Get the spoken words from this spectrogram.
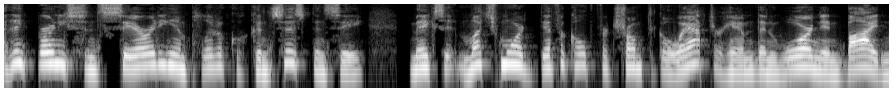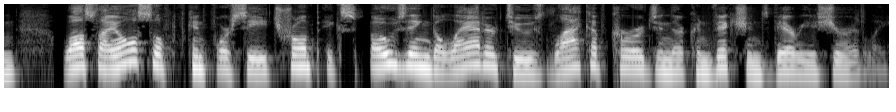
I think Bernie's sincerity and political consistency makes it much more difficult for Trump to go after him than Warren and Biden, whilst I also can foresee Trump exposing the latter two's lack of courage in their convictions very assuredly.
